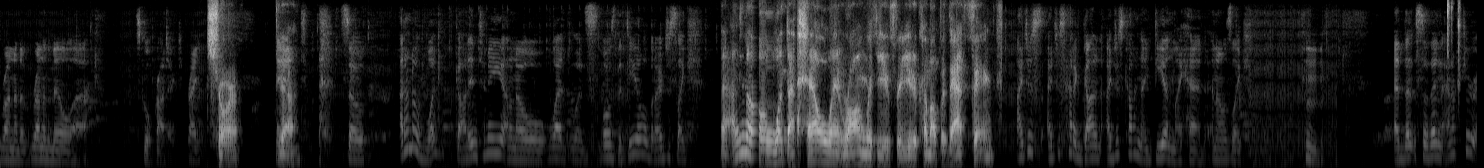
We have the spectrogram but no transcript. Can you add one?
run of the run of the mill uh, school project, right? Sure. Yeah. So I don't know what got into me. I don't know what was what was the deal, but I just like Yeah, I don't know what the hell went wrong with you for you to come up with that thing. I just I just had a got an, I just got an idea in my head, and I was like, hmm. And then so then after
